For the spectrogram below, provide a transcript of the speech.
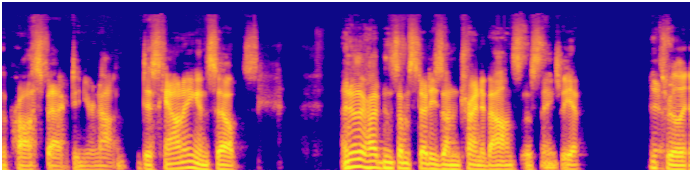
the, prospect and you're not discounting. And so I know there have been some studies on trying to balance those things, but yeah, yeah. it's really,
